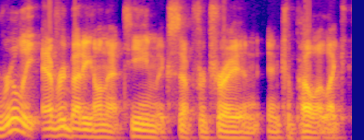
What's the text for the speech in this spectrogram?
really everybody on that team except for Trae and, and Capela. Like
